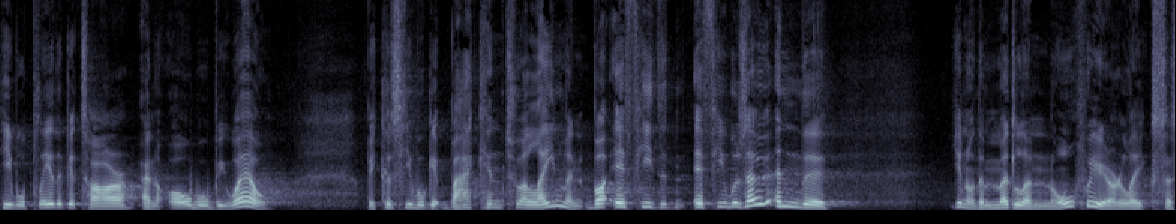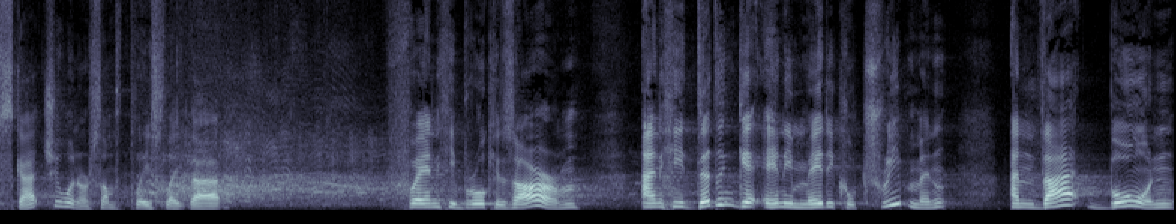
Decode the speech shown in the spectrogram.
he will play the guitar, and all will be well because he will get back into alignment. But if he, if he was out in the, you know, the middle of nowhere, like Saskatchewan or some place like that, when he broke his arm, and he didn't get any medical treatment, and that bone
